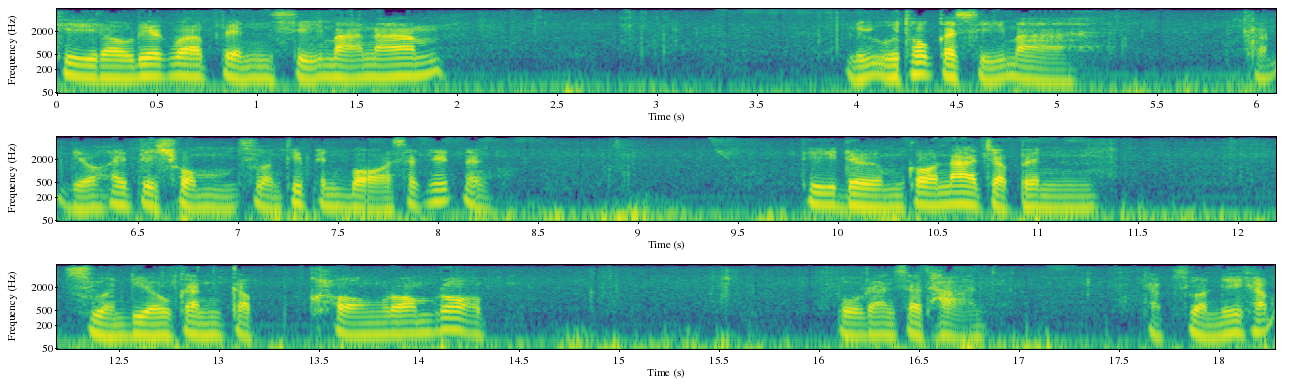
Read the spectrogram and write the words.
ที่เราเรียกว่าเป็นสีมาน้ำหรืออุทกสีมาครับเดี๋ยวให้ไปชมส่วนที่เป็นบ่อสักนิดหนึ่ง ที่เดิมก็น่าจะเป็นส่วนเดียวกันกับคลองล้อมรอบ โบราณสถานครับส่วนนี้ครับ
